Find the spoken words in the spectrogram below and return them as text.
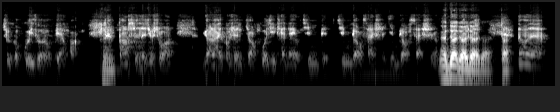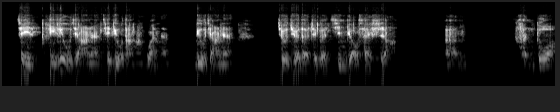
这个规则有变化。嗯当时呢就说，原来不是你知道国际田联有金标金标赛事、银标赛事。嗯对对对对对，那么呢，这这六家呢，这六大满贯呢，六家呢就觉得这个金标赛事啊，嗯，很多，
